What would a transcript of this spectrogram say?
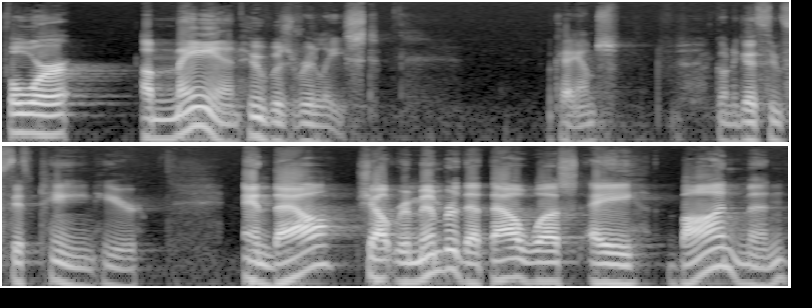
for a man who was released. Okay, I'm going to go through 15 here. And thou shalt remember that thou wast a bondman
